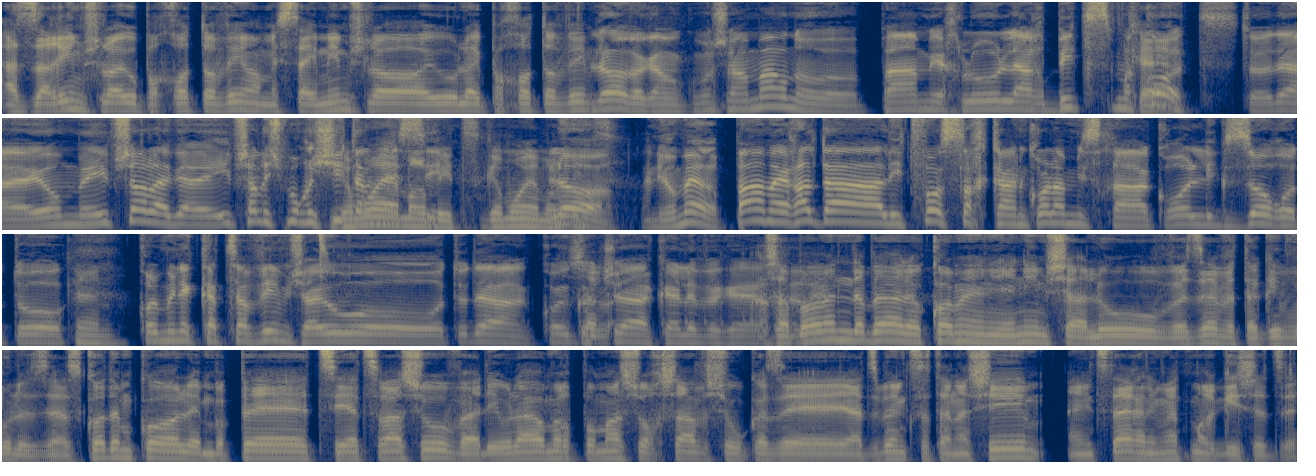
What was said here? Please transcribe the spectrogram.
הזרים שלו היו פחות טובים, המסיימים שלו היו אולי פחות טובים. לא, וגם כמו שאמרנו, פעם יכלו להרביץ מכות. אתה יודע, היום אי אפשר להג- אי אפשר לשמור אישית כן. גם הוא על היה מסי. מרביץ, גם הוא היה לא, מרביץ. אני אומר, פעם יכלת לתפוס שחקן כל המשחק, או לגזור אותו, כן. כל מיני קצבים שהיו, אתה יודע, כל קודשיה כאלה וכאלה. עכשיו בואו נדבר על כל מיני עניינים שעלו וזה ותגיבו לזה אז קודם כל אמבפה צייץ משהו ואני אולי אומר פה משהו עכשיו שהוא כזה יעצבן קצת אנשים אני מצטער אני באמת מרגיש את זה.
